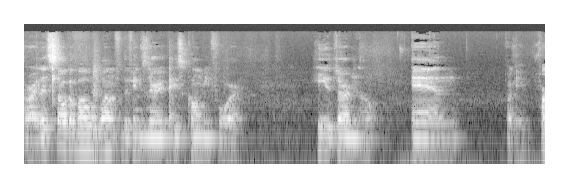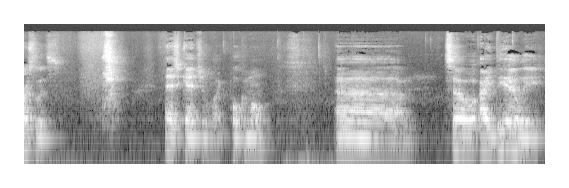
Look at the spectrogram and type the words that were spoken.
All right, let's talk about one of the things that is coming for Rio Terminal. And okay, first let's Ash Ketchum like Pokemon. Um, so ideally,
